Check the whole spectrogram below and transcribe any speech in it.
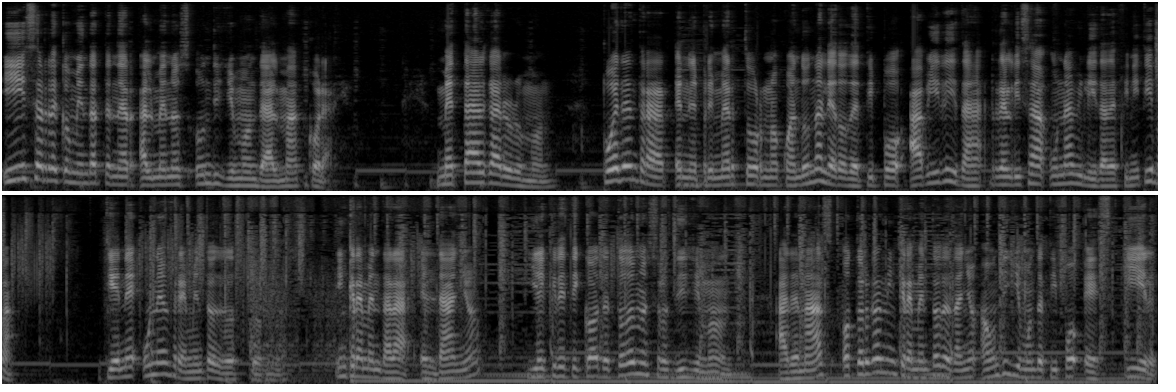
y se recomienda tener al menos un Digimon de alma coraje. Metal Garurumon. Puede entrar en el primer turno cuando un aliado de tipo habilidad realiza una habilidad definitiva. Tiene un enfriamiento de dos turnos. Incrementará el daño y el crítico de todos nuestros Digimon. Además, otorga un incremento de daño a un Digimon de tipo Skill.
